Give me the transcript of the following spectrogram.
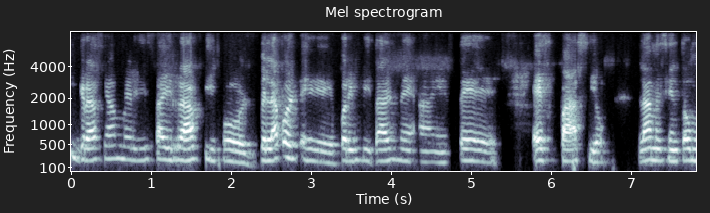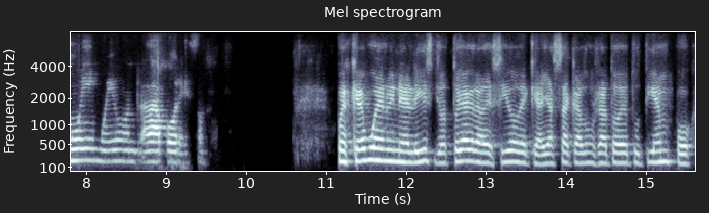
Gracias, Melissa y Rafi, por, ¿verdad? Eh, por invitarme a este espacio. La, me siento muy, muy honrada por eso. Pues qué bueno, Inelis. Yo estoy agradecido de que hayas sacado un rato de tu tiempo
